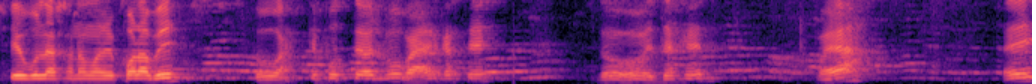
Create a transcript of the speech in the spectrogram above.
সে বলে এখন আমার পড়াবে। তো আজকে পড়তে আসব ভাইয়ের কাছে। তো ওই দেখেন, ভাইয়া? এই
